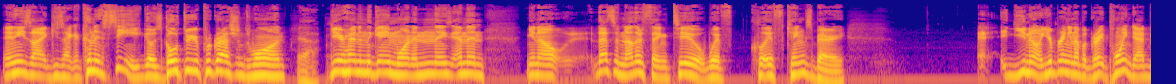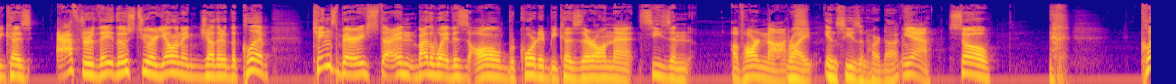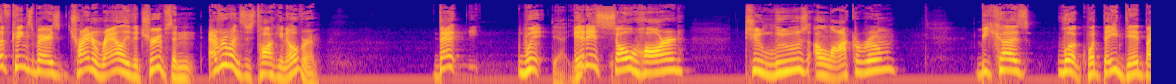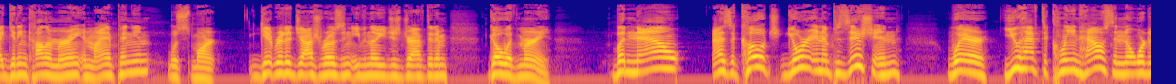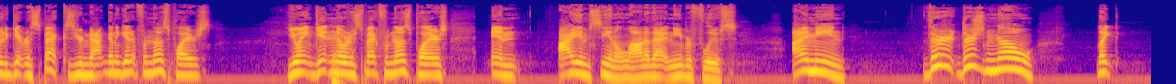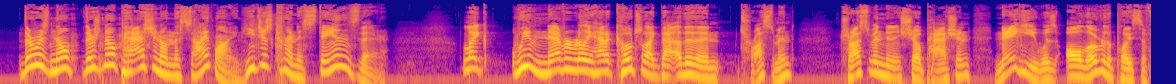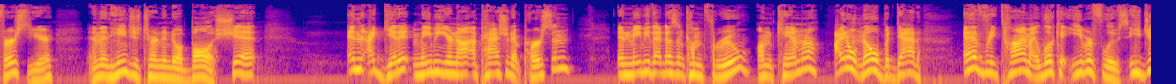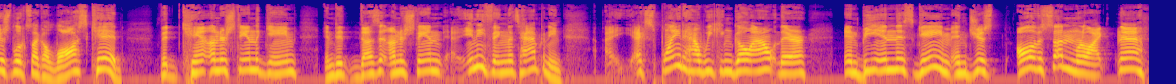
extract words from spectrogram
And he's like, he's like, I couldn't see. He goes, go through your progressions, one. Yeah. Get your head in the game, one. And then they, and then, you know, that's another thing too with Kliff Kingsbury. Eh, You know, you're bringing up a great point, Dad, because after they those two are yelling at each other, the clip Kingsbury st- and by the way, this is all recorded because they're on that season of Hard Knocks. Right. In season hard knocks. Yeah. So Kliff Kingsbury's trying to rally the troops and everyone's just talking over him. That when, Yeah, you- it is so hard to lose a locker room because look, what they did by getting Kyler Murray, in my opinion, was smart. Get rid of Josh Rosen, even though you just drafted him. Go with Murray. But now, as a coach, you're in a position where you have to clean house in order to get respect because you're not going to get it from those players. You ain't getting no respect from those players. And I am seeing a lot of that in Eberflus. I mean, there there's no like there was no there's no passion on the sideline. He just kind of stands there. Like we've never really had a coach like that other than Trestman. Trestman didn't show passion. Nagy was all over the place the first year, and then he just turned into a ball of shit. And I get it. Maybe you're not a passionate person, and maybe that doesn't come through on camera. I don't know, but Dad, every time I look at Eberflus, he just looks like a lost kid that can't understand the game and doesn't understand anything that's happening. I explained how we can go out there and be in this game and just all of a sudden we're like, nah,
